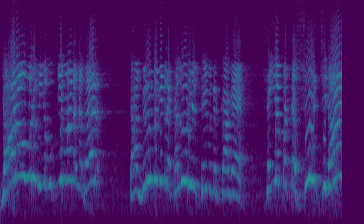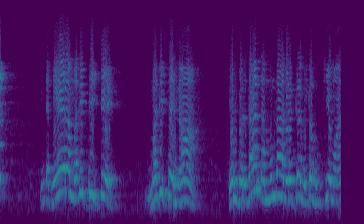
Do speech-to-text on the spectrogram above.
யாரோ ஒரு மிக முக்கியமான நபர் தான் விரும்புகின்ற கல்லூரியில் செய்வதற்காக செய்யப்பட்ட சூழ்ச்சி தான் இந்த நேர மதிப்பீட்டு மதிப்பெண்ணா என்பதுதான் நம் முன்னால் இருக்கிற மிக முக்கியமான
